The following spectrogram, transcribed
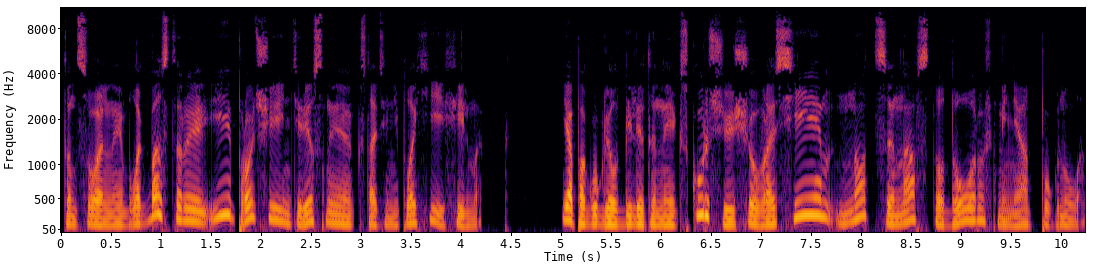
танцевальные блокбастеры и прочие интересные, кстати, неплохие фильмы. Я погуглил билеты на экскурсию еще в России, но цена в 100 долларов меня отпугнула.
